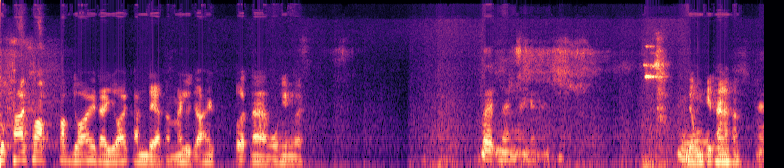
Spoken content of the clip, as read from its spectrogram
ลูกค้าชอบชอบย้อยใดย้อยกันแดดอะไหมหรือจะให้เปิดหน้าหมูหิ้งเลย เปิดเหมือนเหมือนกันเดี๋ยวผมคิดให้แล้วกันอ่า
